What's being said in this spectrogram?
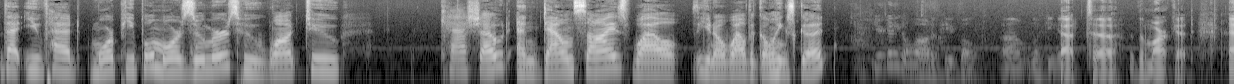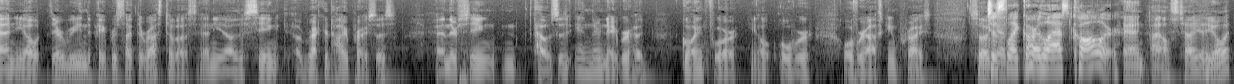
that you've had more people, more Zoomers who want to cash out and downsize while you know while the going's good? You're getting a lot of people looking at uh, the market, and you know they're reading the papers like the rest of us, and you know they're seeing uh, record high prices, and they're seeing houses in their neighborhood going for you know over over asking price. So just again, like our last caller. And I'll tell you, you know what?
